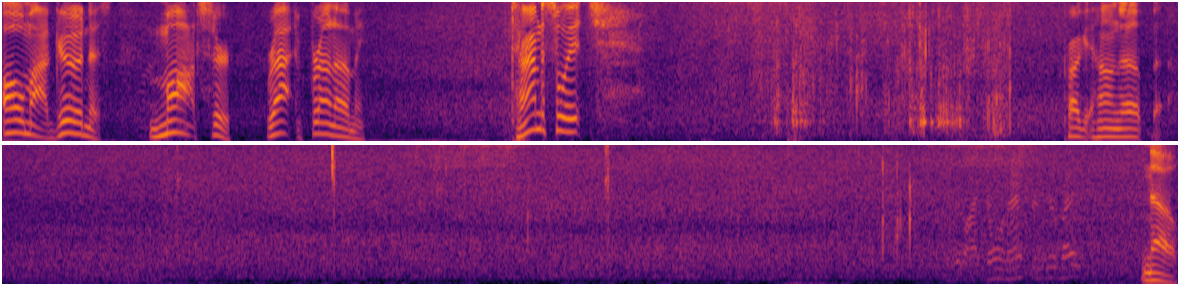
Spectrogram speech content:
Oh my goodness. Monster right in front of me. Time to switch. Probably get hung up, but no.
